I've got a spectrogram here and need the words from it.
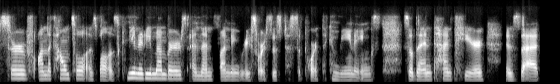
serve on the council as well as community members and then funding resources to support the convenings. So the intent here is that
